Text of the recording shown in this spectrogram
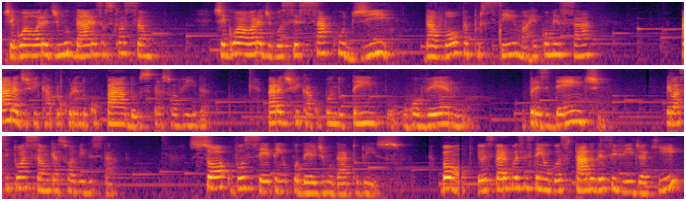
chegou a hora de mudar essa situação. Chegou a hora de você sacudir, dar a volta por cima, recomeçar. Para de ficar procurando culpados para sua vida. Para de ficar culpando o tempo, o governo, o presidente pela situação que a sua vida está. Só você tem o poder de mudar tudo isso. Bom, eu espero que vocês tenham gostado desse vídeo aqui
